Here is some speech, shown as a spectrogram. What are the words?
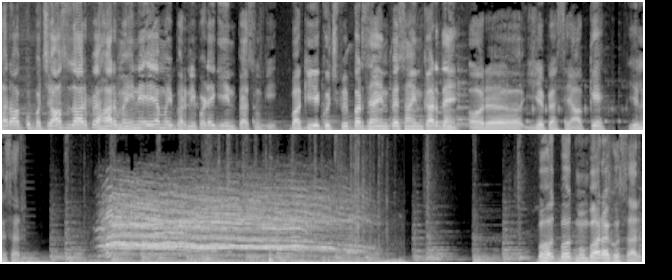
सर आपको पचास हज़ार रूपए हर महीने ई भरनी पड़ेगी इन पैसों की। बाकी ये कुछ पेपर्स हैं इन पे साइन कर दें। और ये पैसे आपके। ये लें सर। बहुत बहुत मुबारक हो सर।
